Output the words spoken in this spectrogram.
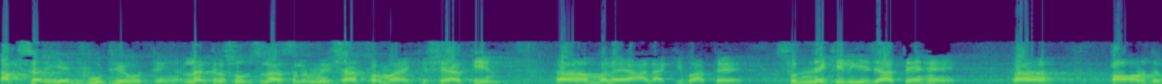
اکثر یہ جھوٹے ہوتے ہیں۔ اللہ کے رسول صلی اللہ علیہ وسلم نے ارشاد فرمایا کہ شیاطین ہاں اعلیٰ کی باتیں سننے کے لیے جاتے ہیں ہاں اور جب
